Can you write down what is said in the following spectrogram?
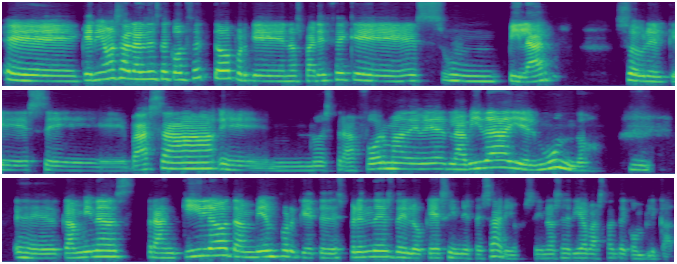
Eh, queríamos hablar de este concepto porque nos parece que es un pilar sobre el que se basa eh, nuestra forma de ver la vida y el mundo. Mm. Eh, caminas tranquilo también porque te desprendes de lo que es innecesario, si no sería bastante complicado.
